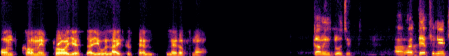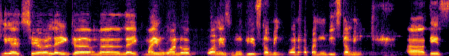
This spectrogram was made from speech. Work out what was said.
oncoming projects that you would like to tell, let us know. Coming project. Uh, definitely, I share like um, uh, like my one of one is movies coming. One of my movies coming. Uh, this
